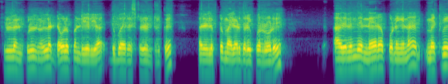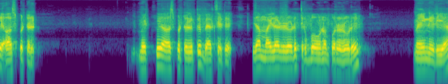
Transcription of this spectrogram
ஃபுல் அண்ட் ஃபுல் நல்ல டெவலப்மெண்ட் ஏரியா துபாய் ரெஸ்டாரண்ட் இருக்குது அதில் லெஃப்ட்டு மயிலாடுதுறை போகிற ரோடு அதுலேருந்து நேராக போனீங்கன்னா மெட்வே ஹாஸ்பிட்டல் மெட்வே ஹாஸ்பிட்டலுக்கு பேக் சைடு இதான் மயிலாடுதுறை ரோடு திருபுவனம் போகிற ரோடு மெயின் ஏரியா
